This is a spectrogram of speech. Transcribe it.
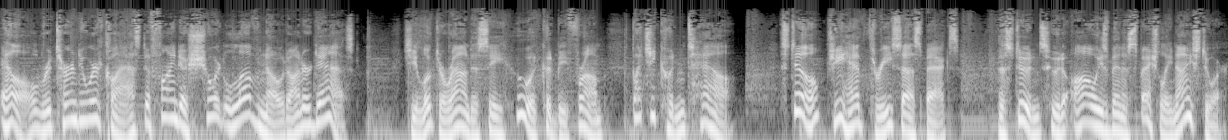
Elle returned to her class to find a short love note on her desk. She looked around to see who it could be from, but she couldn't tell. Still, she had three suspects the students who'd always been especially nice to her.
